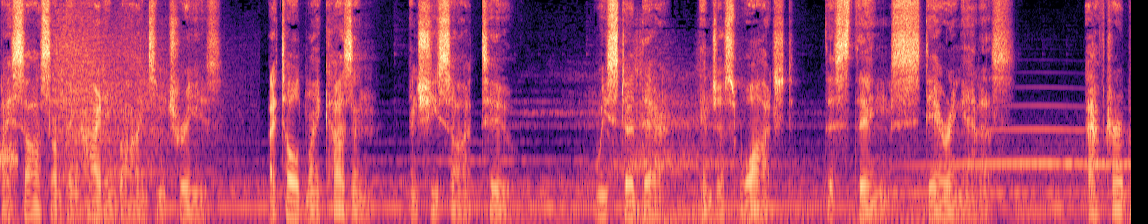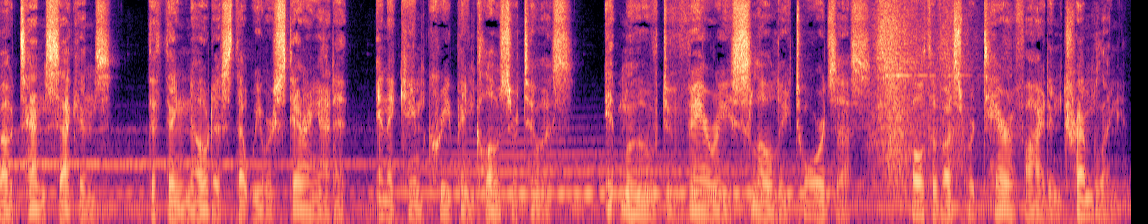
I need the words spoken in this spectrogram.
I saw something hiding behind some trees. I told my cousin, and she saw it too. We stood there and just watched this thing staring at us. After about 10 seconds, the thing noticed that we were staring at it and it came creeping closer to us. It moved very slowly towards us. Both of us were terrified and trembling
